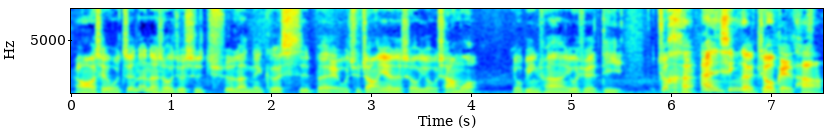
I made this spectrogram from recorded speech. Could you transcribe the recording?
然后而且我真的那时候就是去了那个西北，我去张掖的时候有沙漠、有冰川、有雪地，就很安心的交给他，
